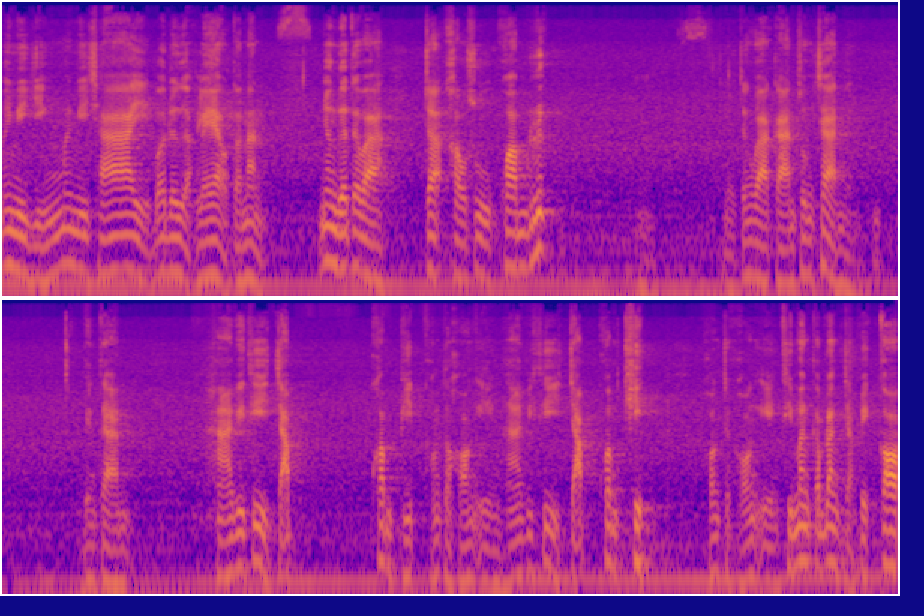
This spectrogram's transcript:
ไม่มีหญิง ไม่มีชายบ่เลือกแล้วตอนนั้นยังเหลือแต่ว่า จะเข้าสู่ความลึกจังหวะการทรงชาติเนี่ยเป็นการหาวิธีจับความผิดของเจ้าของเอง หาวิธีจับความคิดของเจ้าของเอง ที่มันกำลังจะไปก่อ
